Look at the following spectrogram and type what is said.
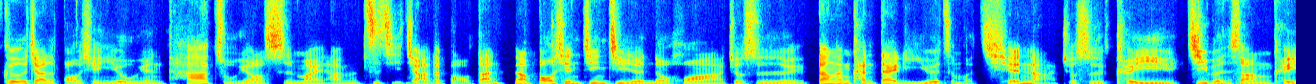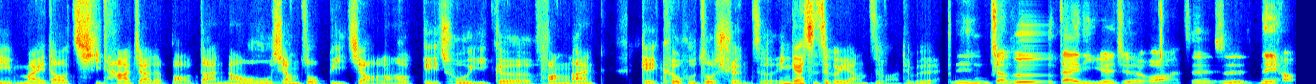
各家的保险业务员，他主要是卖他们自己家的保单。那保险经纪人的话，就是当然看。代理约怎么签呐？就是可以基本上可以卖到其他家的保单，然后互相做比较，然后给出一个方案给客户做选择，应该是这个样子嘛，对不对？你讲出代理约，觉得哇，真的是内行。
